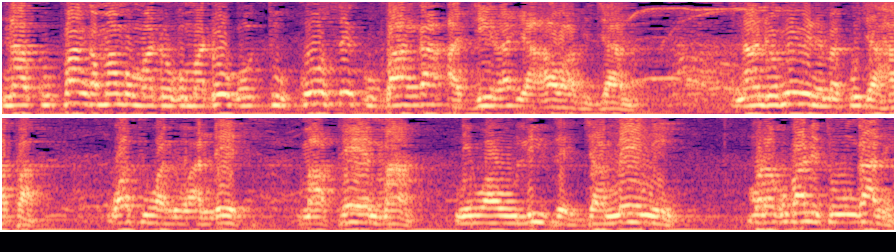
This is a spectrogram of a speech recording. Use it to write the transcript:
na kupanga mambo madogo madogo, tukose kupanga ajira ya hawa vijana. Na ndio mimi nimekuja hapa, watu waliwandeti mapema niwaulize, jameni, mnakubali tuungane?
